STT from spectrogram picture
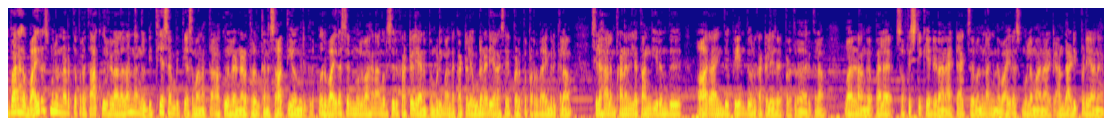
இவ்வாறாக வைரஸ் மூலம் நடத்தப்படுற தாக்குதல்களால தான் நாங்கள் வித்தியாசம் வித்தியாசமான தாக்குதல்கள் நடத்துறதுக்கான சாத்தியம் இருக்குது. ஒரு வைரஸின் மூலமாக நாங்கள் ஒரு சிறு கட்டளை அனுப்ப முடியும்? அந்த கட்டளை உடனடியாக செயற்படுத்தப்படுறதாயும் இருக்கலாம். சில காலம் கணனில தங்கியிருந்து ஆராய்ந்து பேர்ந்து ஒரு கட்டளையை செயற்படுத்துறதா இருக்கலாம். இவ்வாறு நாங்கள் பல சொபிஸ்டிகேட்டடான அட்டாக்ஸை வந்து நாங்கள் இந்த வைரஸ் மூலமான அந்த அடிப்படையான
